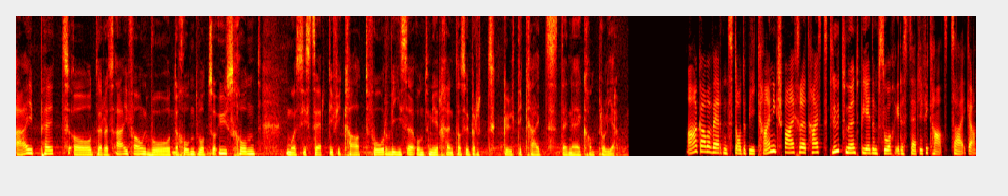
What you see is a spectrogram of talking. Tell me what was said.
iPad oder ein iPhone, wo der Kunde, der zu uns kommt, muss sein Zertifikat vorweisen und wir können das über die Gültigkeit dann kontrollieren. Angaben werden dabei keine gespeichert, heisst, die Leute müssen bei jedem Besuch ihr Zertifikat zeigen.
